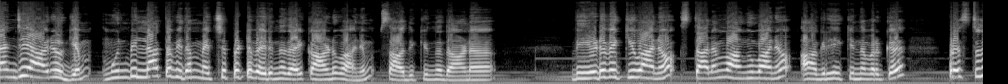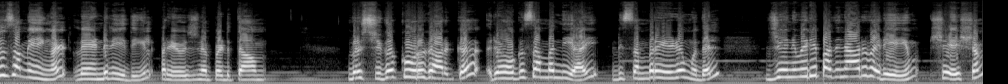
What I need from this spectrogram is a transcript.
തന്റെ ആരോഗ്യം മുൻപില്ലാത്ത വിധം മെച്ചപ്പെട്ടു വരുന്നതായി കാണുവാനും സാധിക്കുന്നതാണ്. വീട് വെക്കുവാനോ സ്ഥലം വാങ്ങുവാനോ ആഗ്രഹിക്കുന്നവർക്ക് പ്രസ്തുത സമയങ്ങൾ വേണ്ട രീതിയിൽ പ്രയോജനപ്പെടുത്താം. വൃശ്ചികക്കൂറുകാർക്ക് രോഗസംബന്ധിയായി ഡിസംബർ ഏഴ് മുതൽ ജനുവരി പതിനാറ് വരെയും ശേഷം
